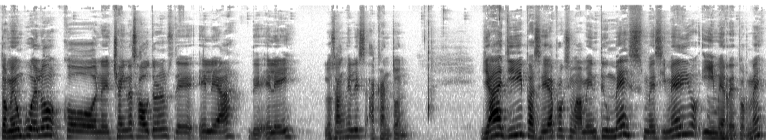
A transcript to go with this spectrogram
Tomé un vuelo con China Southern de LA, de LA, Los Ángeles, a Cantón. Ya allí pasé aproximadamente un mes, mes y medio y me retorné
